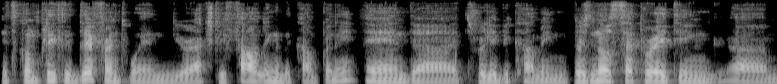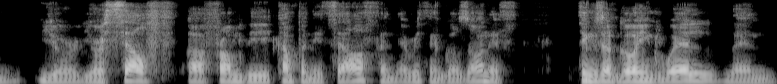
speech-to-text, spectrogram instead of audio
it's completely different when you're actually founding the company and uh, it's really becoming. There's no separating um, your yourself uh, from the company itself, and everything goes on. If things are going well, then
